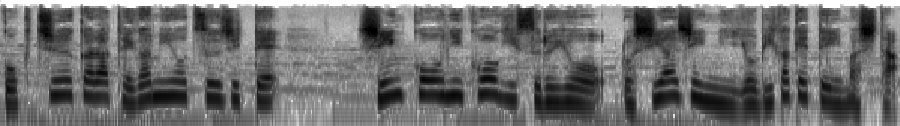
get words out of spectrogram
獄中から手紙を通じて、侵攻に抗議するようロシア人に呼びかけていました。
